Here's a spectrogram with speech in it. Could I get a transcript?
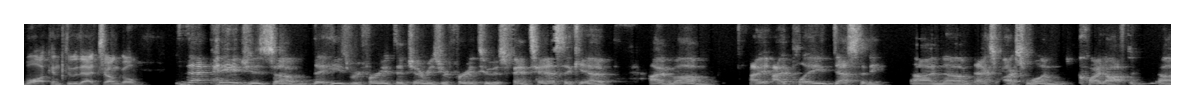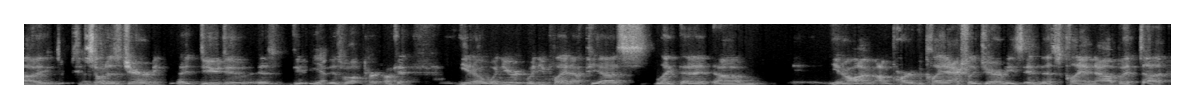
walking through that jungle. That page is um, that he's referring to that Jeremy's referring to is fantastic. Yeah, I'm um, I, I play Destiny on um, Xbox One quite often. Uh, so does Jeremy. Uh, do you do is do you yep. as well? Kurt? Okay. You know when you're when you play an FPS like that, um, you know I'm, I'm part of a clan. Actually, Jeremy's in this clan now, but. Uh,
